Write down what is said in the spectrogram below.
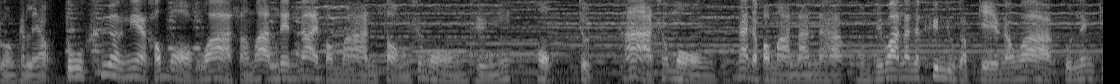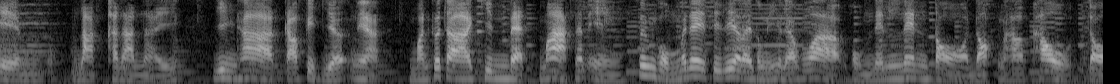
รวมกันแล้ว ตู้เครื่องเนี่ยเขาบอกว่าสามารถเล่นได้ประมาณ 2 ชั่วโมงถึง 6.5 ชั่วโมง น่าจะประมาณนั้นนะครับ ผมคิดว่าน่าจะขึ้นอยู่กับเกมนะว่าคุณเล่นเกมหนักขนาดไหน ยิ่งถ้ากราฟิกเยอะเนี่ยมันก็จะกินแบตมากนั่นเอง ซึ่งผมไม่ได้ซีเรียสอะไรตรงนี้อยู่แล้ว เพราะว่าผมเน้นเล่นต่อด็อกนะครับ เข้าจอ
